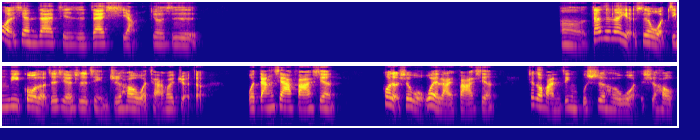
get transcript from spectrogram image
我现在其实在想，就是，嗯，但是那也是我经历过了这些事情之后，我才会觉得，我当下发现，或者是我未来发现这个环境不适合我的时候，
